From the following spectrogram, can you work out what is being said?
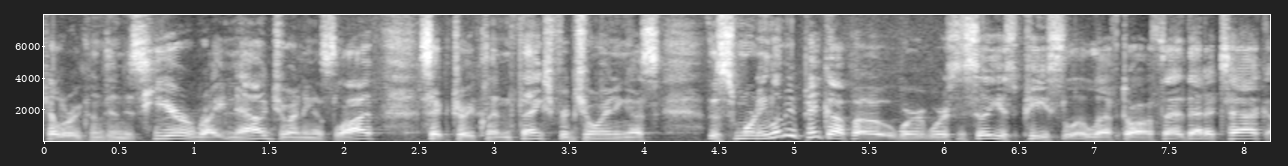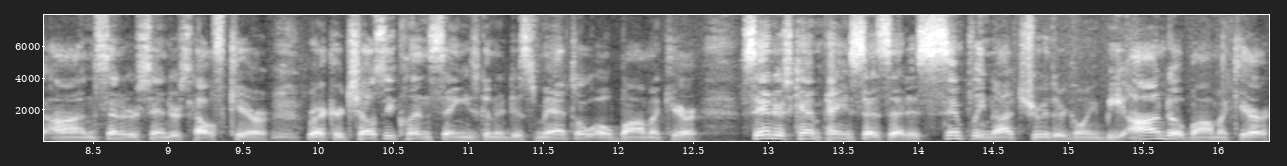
Hillary Clinton is here right now, joining us live. Secretary Clinton, thanks for joining us this morning. Let me pick up uh, where, where, Cecilia's piece left off. That, that attack on Senator Sanders' health care mm. record. Chelsea Clinton saying he's going to dismantle Obamacare. Sanders' campaign says that is simply not true. They're going beyond Obamacare.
